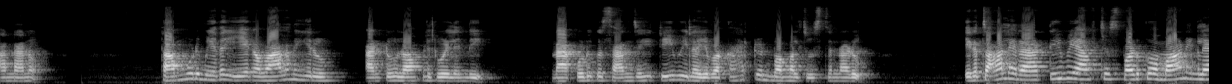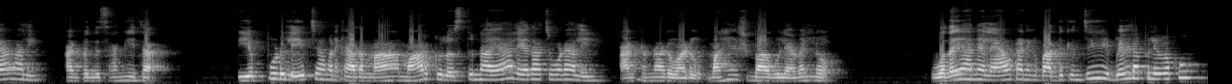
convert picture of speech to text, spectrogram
అన్నాను. తమ్ముడి మీద ఈగ వాలనీయరు అంటూ లోపలికి వెళ్ళింది. నా కొడుకు సంజయ్ టీవీలో ఇవ కార్టూన్ బొమ్మలు చూస్తున్నాడు. ఇక చాలేరా టీవీ ఆఫ్ చేసి పడుకో మార్నింగ్ లేవాలి అంటుంది సంగీత. ఎప్పుడు లేచామని కాదమ్మా మార్కులు వస్తున్నాయా లేదా చూడాలి అంటున్నాడు వాడు మహేష్ బాబు లెవెల్లో. ఉదయాన్నే లేవటానికి బద్దకించి బిల్డప్లు ఇవ్వకు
